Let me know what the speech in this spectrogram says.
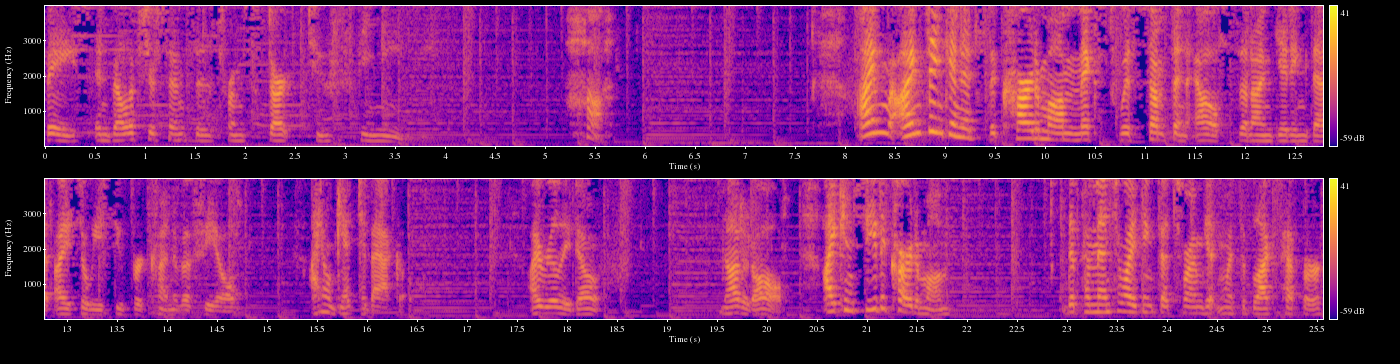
base envelops your senses from start to finish. Huh. I'm, I'm thinking it's the cardamom mixed with something else that I'm getting that ISOE super kind of a feel. I don't get tobacco. I really don't. Not at all. I can see the cardamom. The pimento, I think that's where I'm getting with the black pepper.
